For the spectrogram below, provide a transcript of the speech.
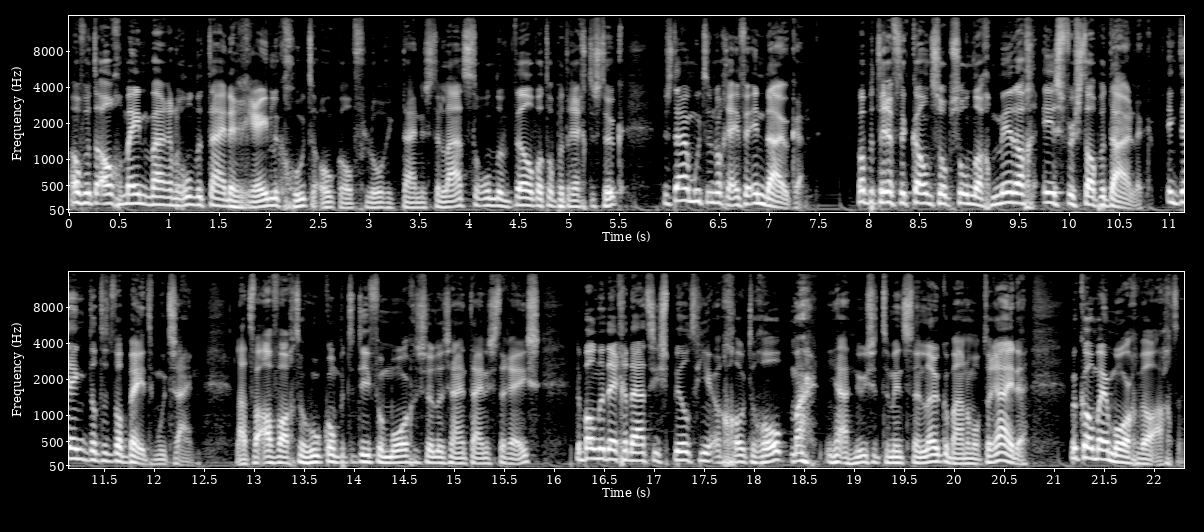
Over het algemeen waren de rondetijden redelijk goed, ook al verloor ik tijdens de laatste ronde wel wat op het rechte stuk. Dus daar moeten we nog even induiken. Wat betreft de kansen op zondagmiddag is Verstappen duidelijk. Ik denk dat het wat beter moet zijn. Laten we afwachten hoe competitief we morgen zullen zijn tijdens de race. De bandendegradatie speelt hier een grote rol, maar ja, nu is het tenminste een leuke baan om op te rijden. We komen er morgen wel achter.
